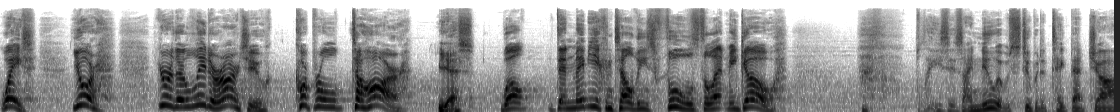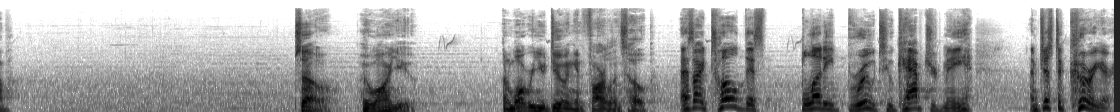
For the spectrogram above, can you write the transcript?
Wait, you're... you're their leader, aren't you? Corporal Tahar. Yes? Well, then maybe you can tell these fools to let me go. Blazes, I knew it was stupid to take that job. So, who are you? And what were you doing in Farland's Hope? As I told this bloody brute who captured me, I'm just a courier,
